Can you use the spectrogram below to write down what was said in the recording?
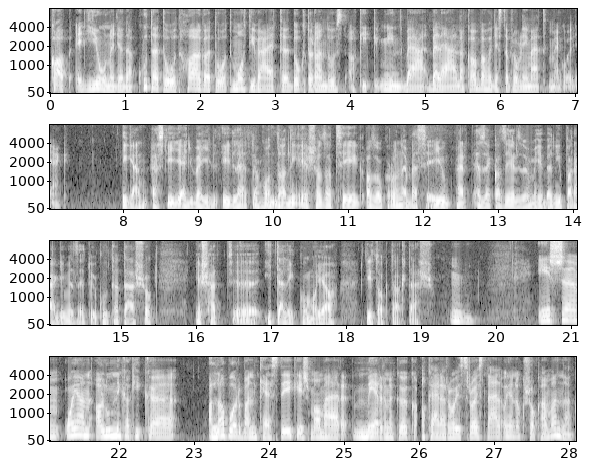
kap egy jó nagy adag kutatót, hallgatót, motivált doktoranduszt, akik mind be, beleállnak abba, hogy ezt a problémát megoldják. Igen, ezt így egybe így, így lehetne mondani, és az a cég, azokról ne beszéljünk, mert ezek az zömében iparági vezető kutatások, és hát itt elég komoly a titoktartás. Mm. És um, olyan alumnik, akik uh, a laborban kezdték, és ma már mérnökök, akár a Rolls-Royce-nál, olyanok sokan vannak?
